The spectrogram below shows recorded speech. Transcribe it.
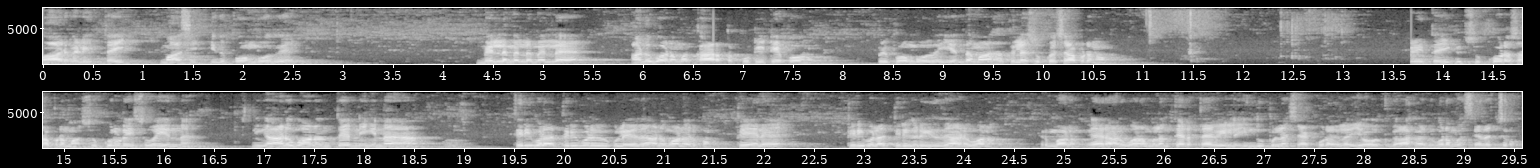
மார்கழி தை மாசி இது போகும்போது மெல்ல மெல்ல மெல்ல அனுபானமாக காரத்தை கூட்டிகிட்டே போகணும். இப்படி போகும்போது எந்த மாதத்தில் சுக்க சாப்பிடணும்? தைக்கு சுக்கோட சாப்பிடணுமா? சுக்குனுடைய சுவை என்ன? நீங்கள் அனுபானம் தேடினீங்கன்னா திரிபலா திரிபடுக்குள்ளேயே தான் அனுமானம் இருக்கும். தேன் திரிபலா திருகடு இதுதான் அனுமானம் பெரும்பாலும் வேறு அனுமானமெல்லாம் தேட தேவையில்லை. இந்துப்புலாம் சேர்க்கக்கூடாதுல யோகத்துக்கு ஆகாது. உடம்பு சிதைச்சிரும்.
